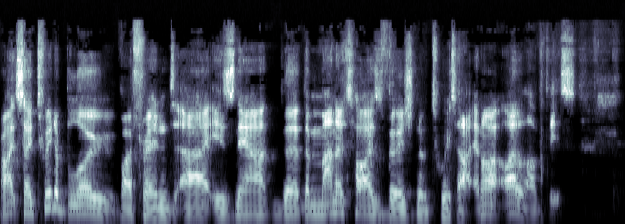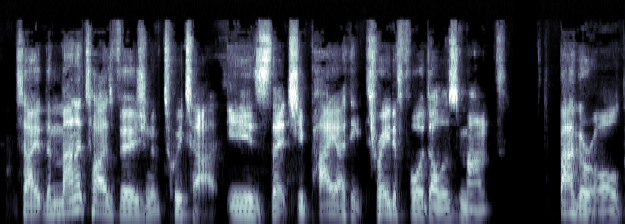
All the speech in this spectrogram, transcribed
Right, so Twitter Blue, my friend, uh, is now the, the monetized version of Twitter, and I, I love this. So the monetized version of Twitter is that you pay, I think, three to four dollars a month, bugger all,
